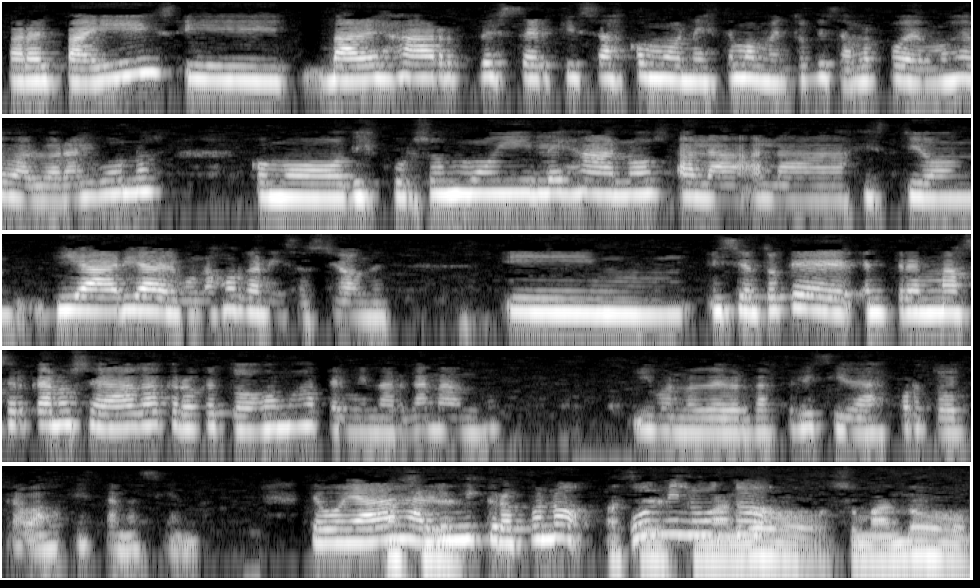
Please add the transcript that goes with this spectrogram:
para el país y va a dejar de ser quizás como en este momento, quizás lo podemos evaluar algunos, como discursos muy lejanos a la, a la gestión diaria de algunas organizaciones. Y, y, siento que entre más cercano se haga, creo que todos vamos a terminar ganando. Y bueno, de verdad felicidades por todo el trabajo que están haciendo. Te voy a dejar el micrófono un minuto. Sumando,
